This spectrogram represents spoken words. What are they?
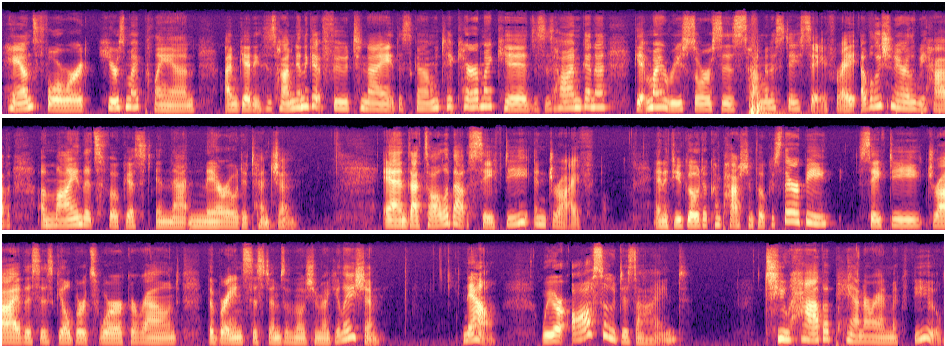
hands forward here's my plan. I'm getting this is how i'm going to get food tonight. This is how i'm going to take care of my kids. This is how i'm going to get my resources. How i'm going to stay safe right? Evolutionarily we have a mind that's focused in that narrowed attention and that's all about safety and drive. And if you go to compassion focused therapy safety drive this is gilbert's work around the brain systems of emotion regulation. Now we are also designed to have a panoramic view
